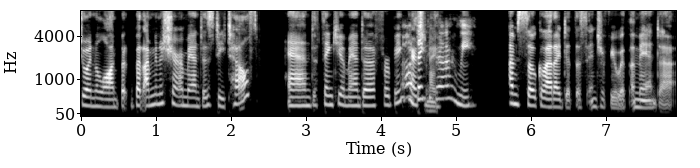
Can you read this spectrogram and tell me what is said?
join along. But but I'm going to share Amanda's details. And thank you, Amanda, for being oh, here thank tonight. you for having me. I'm so glad I did this interview with Amanda.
